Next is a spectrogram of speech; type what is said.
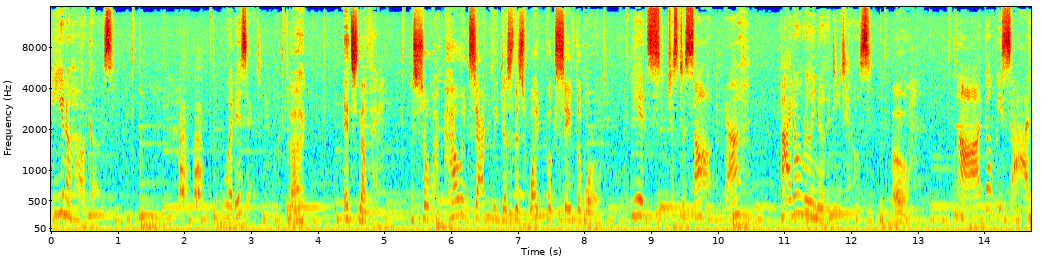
You know how it goes. What is it? Uh, it's nothing. So how exactly does this white book save the world? It's just a song, yeah? I don't really know the details. Oh. Aw, don't be sad.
